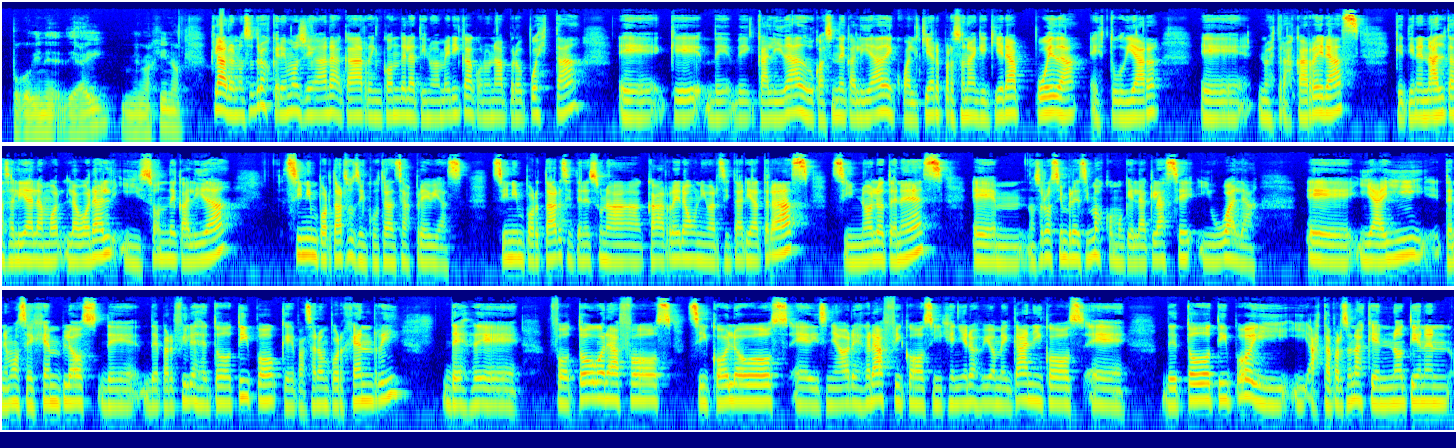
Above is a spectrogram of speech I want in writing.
poco viene de ahí, me imagino. Claro, nosotros queremos llegar a cada rincón de Latinoamérica con una propuesta que de, de, calidad, educación de calidad, de cualquier persona que quiera pueda estudiar eh, nuestras carreras que tienen alta salida laboral y son de calidad sin importar sus circunstancias previas, sin importar si tenés una carrera universitaria atrás, si no lo tenés. Em, nosotros siempre decimos como que la clase iguala. Eh, y ahí tenemos ejemplos de, perfiles de todo tipo que pasaron por Henry, desde fotógrafos, psicólogos, eh, diseñadores gráficos, ingenieros biomecánicos, de todo tipo y, hasta personas que no tienen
